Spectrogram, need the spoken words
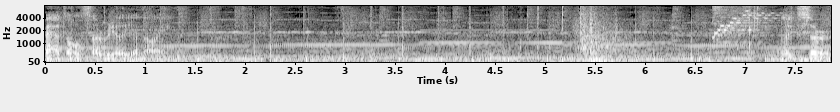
battles are really annoying. Sir.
